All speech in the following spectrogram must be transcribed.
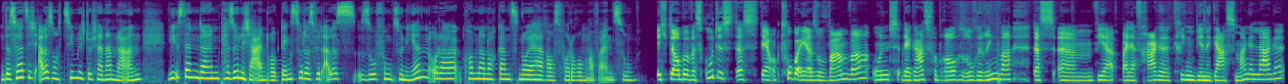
Das hört sich alles noch ziemlich durcheinander an. Wie ist denn dein persönlicher Eindruck? Denkst du, das wird alles so funktionieren oder kommen da noch ganz neue Herausforderungen auf einen zu? Ich glaube, was gut ist, dass der Oktober ja so warm war und der Gasverbrauch so gering war, dass ähm, wir bei der Frage, kriegen wir eine Gasmangellage,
